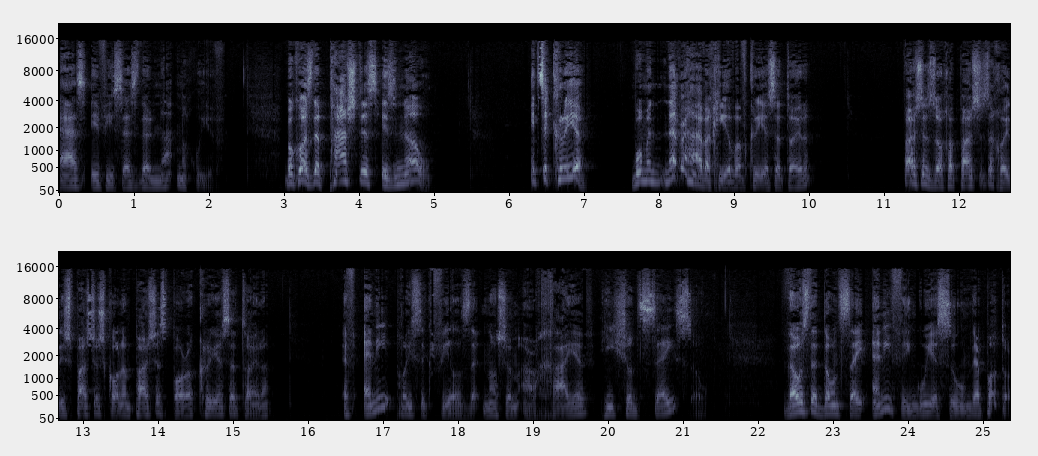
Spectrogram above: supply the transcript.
as if he says they're not mechuyev. Because the pashtus is no. It's a kriya. Women never have a chiyuv of kriya satayra. Pasha Zocha, Pasha Zachoidish, Pasha Shkolim, Pasha Spora, Kriya Satayra. If any Poisik feels that Noshim are chayev, he should say so. Those that don't say anything, we assume they're potter.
